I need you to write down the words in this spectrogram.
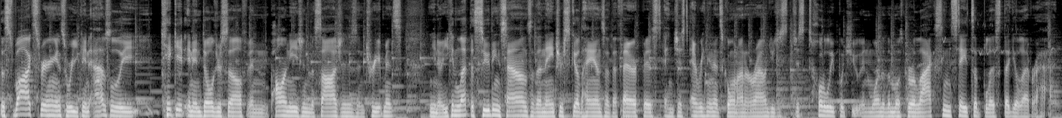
The spa experience where you can absolutely kick it and indulge yourself in Polynesian massages and treatments. You know, you can let the soothing sounds of the nature skilled hands of the therapist and just everything that's going on around you just just totally put you in one of the most relaxing states of bliss that you'll ever have.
